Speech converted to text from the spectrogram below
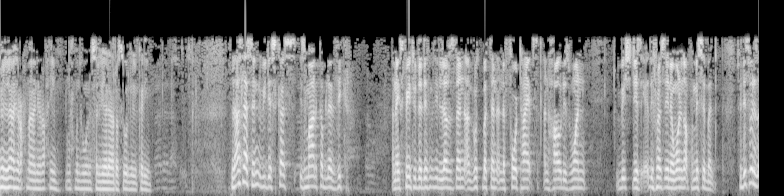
بسم الله الرحمن الرحيم نحمده ونصلي على رسوله الكريم Last lesson we discussed Ismar Qabla Dhikr and I explained to you the difference between Lafzan and Rutbatan and the four types and how there's one which there's a difference in and one is not permissible. So this one is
